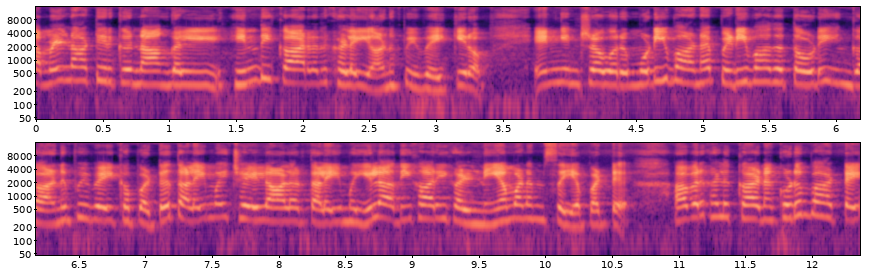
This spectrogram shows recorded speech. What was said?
தமிழ்நாட்டிற்கு நாங்கள் ஹிந்திக்காரர்களை அனுப்பி வைக்கிறோம். என்கின்ற ஒரு முடிவான பிடிவாதத்தோடு இங்கு அனுப்பி வைக்கப்பட்டு தலைமைச் செயலாளர் தலைமையில் அதிகாரிகள் நியமனம் செய்யப்பட்டு அவர்களுக்கான குடும்ப அட்டை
